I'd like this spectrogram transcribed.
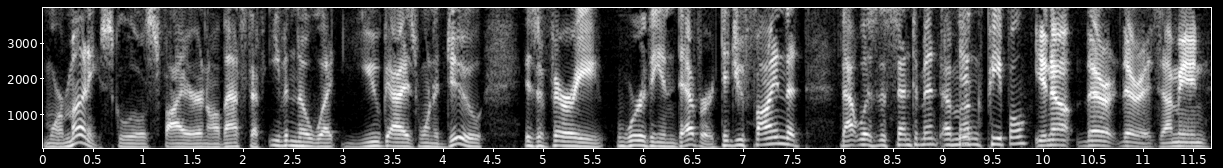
more money, schools, fire, and all that stuff. Even though what you guys want to do is a very worthy endeavor. Did you find that that was the sentiment among it, people? You know, there there is. I mean.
